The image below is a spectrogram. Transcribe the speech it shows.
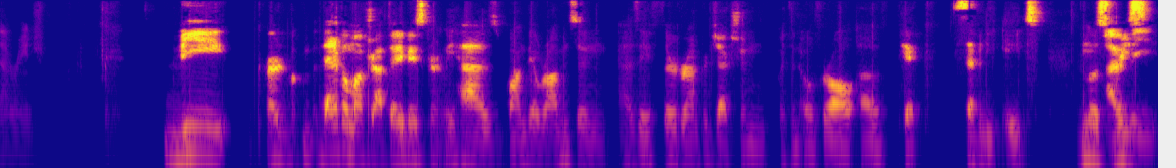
that range. The or the NFL mock draft database currently has Wan'Dale Robinson as a third round projection with an overall of pick 78. The most I would be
